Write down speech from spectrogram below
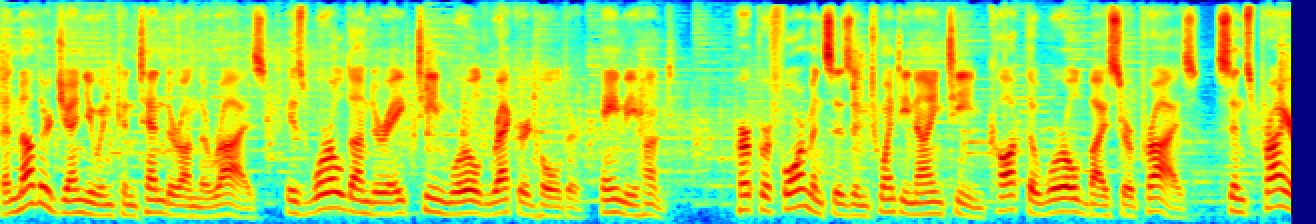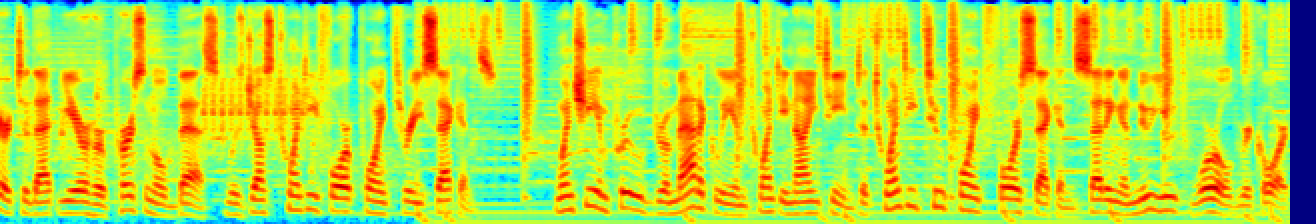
Another genuine contender on the rise is World Under-18 world record holder, Amy Hunt. Her performances in 2019 caught the world by surprise, since prior to that year her personal best was just 24.3 seconds. When she improved dramatically in 2019 to 22.4 seconds setting a new youth world record,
